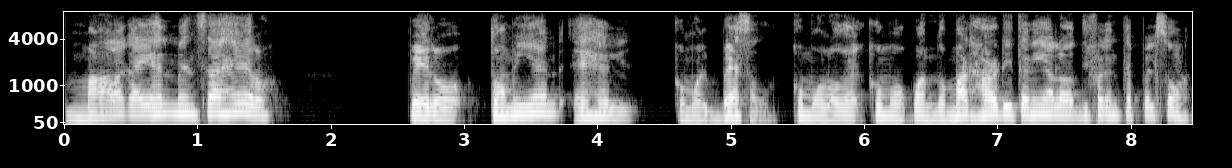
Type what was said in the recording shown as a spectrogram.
Malakai es el mensajero, pero Tommy End es el como el vessel, como lo de, como cuando Matt Hardy tenía a las diferentes personas.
